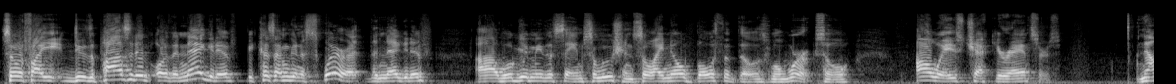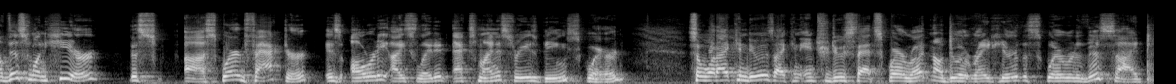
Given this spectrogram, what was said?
So if I do the positive or the negative, because I'm going to square it, the negative uh, will give me the same solution. So I know both of those will work. So always check your answers. Now this one here, this uh, squared factor is already isolated. x minus 3 is being squared. So what I can do is I can introduce that square root. And I'll do it right here, the square root of this side,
